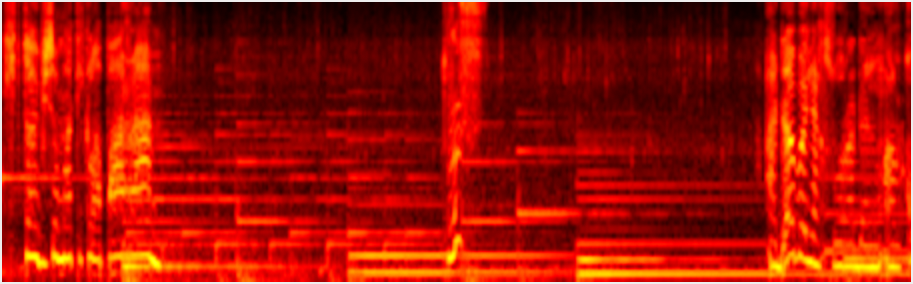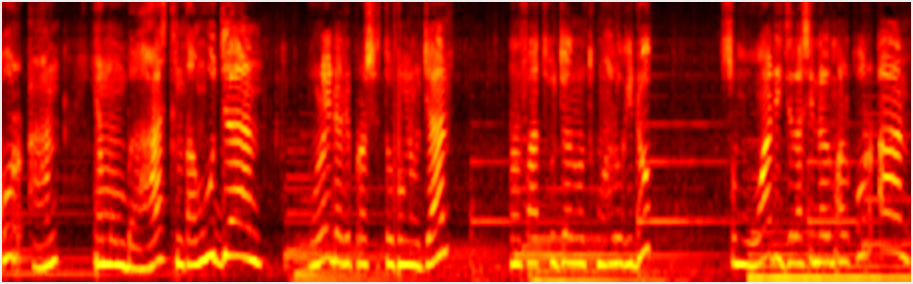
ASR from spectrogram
Kita bisa mati kelaparan. Terus, Ada banyak surah dalam Al-Quran yang membahas tentang hujan. Mulai dari proses turun hujan, manfaat hujan untuk makhluk hidup, semua dijelasin dalam Al-Quran.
